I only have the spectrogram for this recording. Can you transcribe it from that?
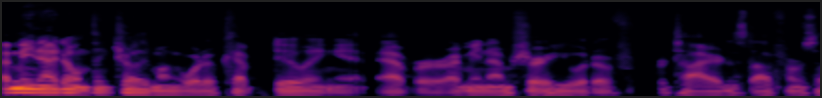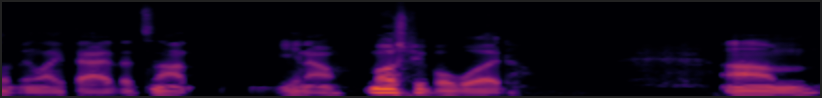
I mean, I don't think Charlie Munger would have kept doing it ever. I mean, I'm sure he would have retired and stuff from something like that. That's not, you know, most people would um,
